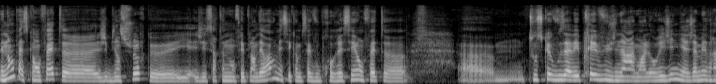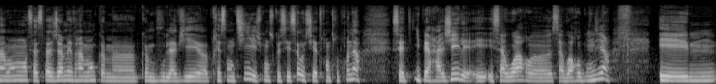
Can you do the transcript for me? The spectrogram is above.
Mais non, parce qu'en fait, euh, j'ai bien sûr que j'ai certainement fait plein d'erreurs, mais c'est comme ça que vous progressez. En fait, euh, euh, tout ce que vous avez prévu généralement à l'origine, il n'y a jamais vraiment, ça se passe jamais vraiment comme euh, comme vous l'aviez euh, pressenti. Et je pense que c'est ça aussi être entrepreneur, c'est être hyper agile et, et savoir savoir rebondir. Et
